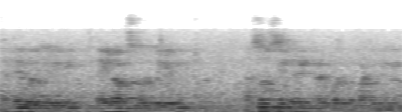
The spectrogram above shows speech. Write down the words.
ಕಥೆ ಬರ್ದಿದ್ದೀನಿ ಡೈಲಾಗ್ಸ್ ಬರ್ದಿದ್ದೀನಿ ಅಸೋಸಿಯೇಟ್ ಡೈರೆಕ್ಟರ್ ವರ್ಕ್ ಮಾಡಿದ್ದೀನಿ.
